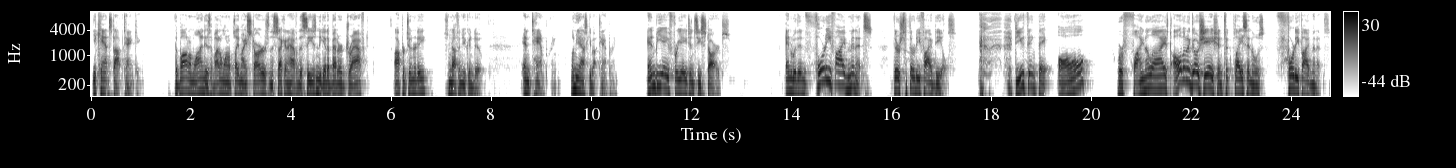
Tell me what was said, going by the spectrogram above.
You can't stop tanking. The bottom line is if I don't want to play my starters in the second half of the season to get a better draft opportunity, there's nothing you can do. And tampering. Let me ask you about tampering. NBA free agency starts, and within 45 minutes, there's 35 deals. do you think they all were finalized? All the negotiation took place in those 45 minutes.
